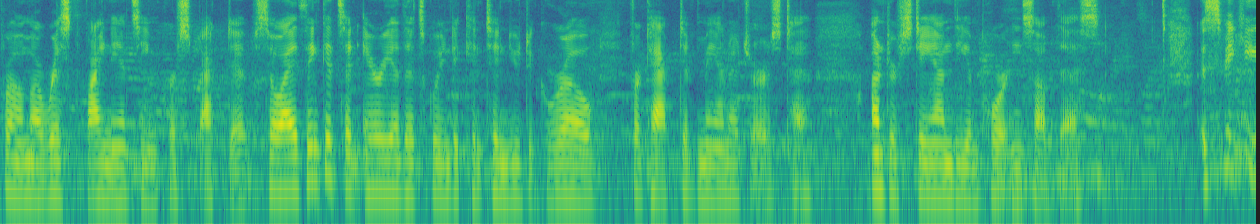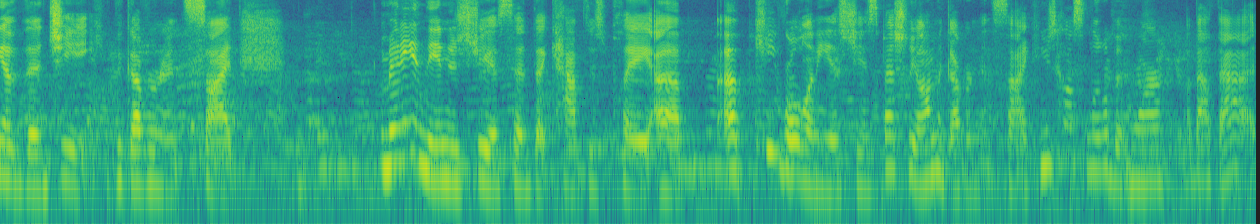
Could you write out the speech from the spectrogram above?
from a risk financing perspective. So I think it's an area that's going to continue to grow for captive managers to understand the importance of this. Speaking of the G, the governance side, many in the industry have said that captives play a, a, key role in ESG, especially on the governance side. Can you tell us a little bit more about that?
